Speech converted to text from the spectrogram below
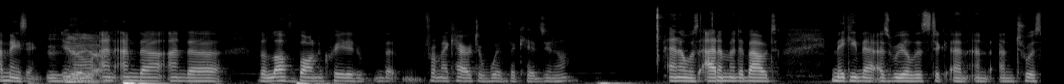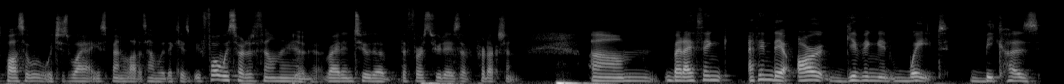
amazing. You Yeah, know, and and the and the the love bond created that, from my character with the kids. You know and I was adamant about making that as realistic and, and, and true as possible, which is why I spent a lot of time with the kids before we started filming and right into the, the first few days of production. Um, but I think I think they are giving it weight because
